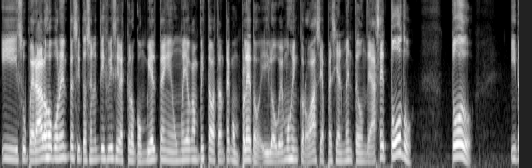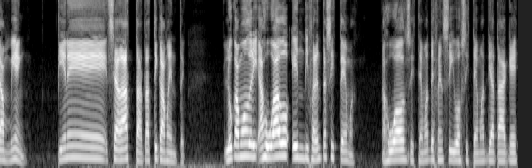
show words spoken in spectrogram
y superar a los oponentes en situaciones difíciles que lo convierten en un mediocampista bastante completo. Y lo vemos en Croacia especialmente, donde hace todo. Todo. Y también tiene. se adapta tácticamente. Luka Modric ha jugado en diferentes sistemas. Ha jugado en sistemas defensivos, sistemas de ataque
